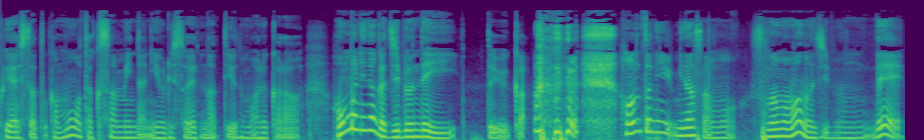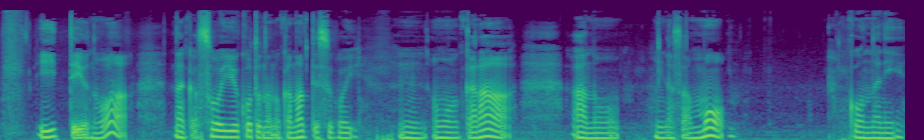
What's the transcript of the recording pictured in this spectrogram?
悔しさとかもたくさんみんなに寄り添えるなっていうのもあるから、ほんまになんか自分でいいというか 本当に皆さんもそのままの自分でいいっていうのは、なんかそういうことなのかなってすごい、うん、思うから、あの、皆さんも、こんなに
